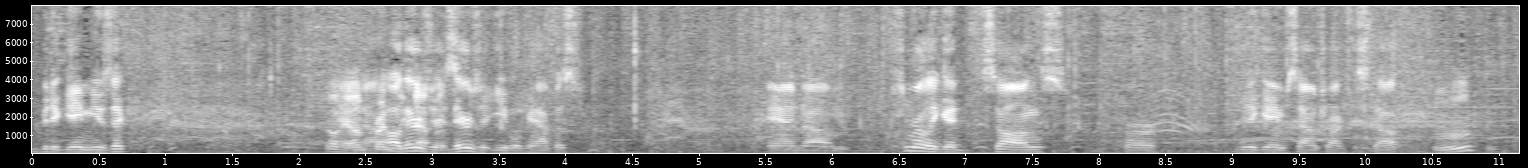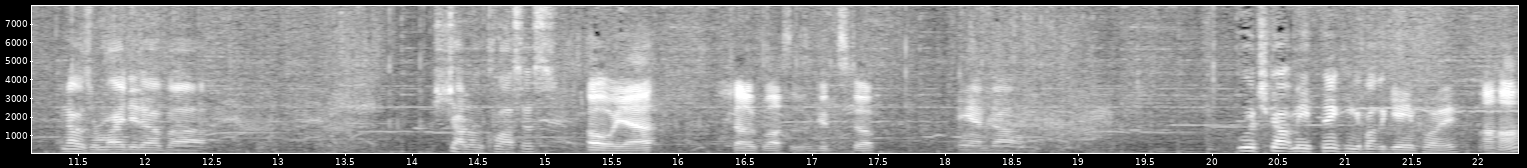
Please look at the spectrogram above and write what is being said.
video game music. Okay, and, uh, oh, there's Kappas. there's your evil Kappas. And um, some really good songs for video game soundtracks and stuff. Mhm. And I was reminded of uh, Shadow of the Colossus. Oh yeah, Shadow Glass is good stuff. And um, which got me thinking about the gameplay, Uh huh.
